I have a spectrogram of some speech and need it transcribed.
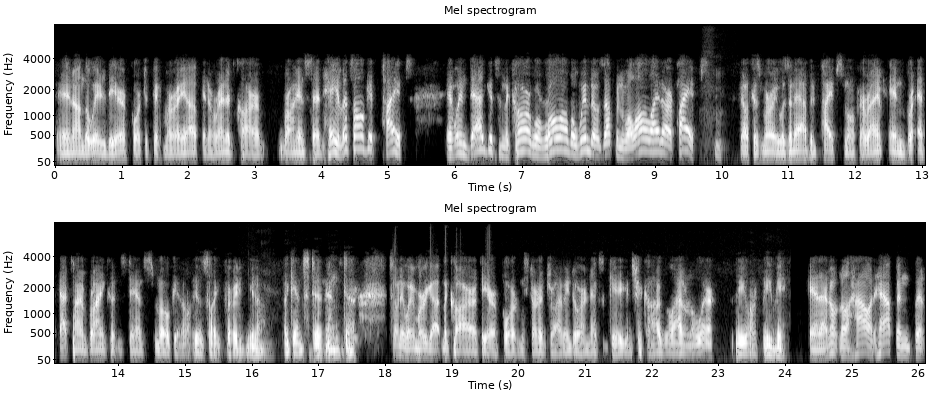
And on the way to the airport to pick Murry up in a rented car, Brian said, "Hey, let's all get pipes." And when Dad gets in the car, we'll roll all the windows up and we'll all light our pipes. You know, because Murry was an avid pipe smoker, right? And Br- at that time, Brian couldn't stand smoke. You know, he was like very, you know, against it. And uh, so anyway, Murry got in the car at the airport and we started driving to our next gig in Chicago. I don't know where, New York, maybe. And I don't know how it happened, but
